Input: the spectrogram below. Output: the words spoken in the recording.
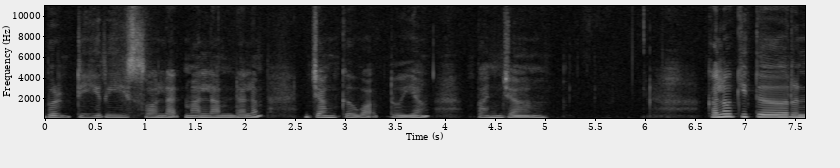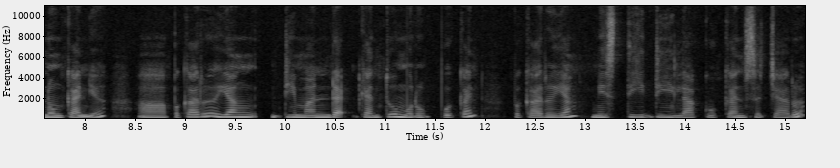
berdiri solat malam dalam jangka waktu yang panjang. Kalau kita renungkan ya, uh, perkara yang dimandatkan tu merupakan perkara yang mesti dilakukan secara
